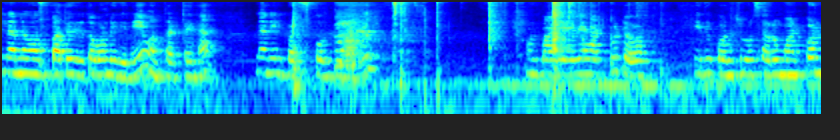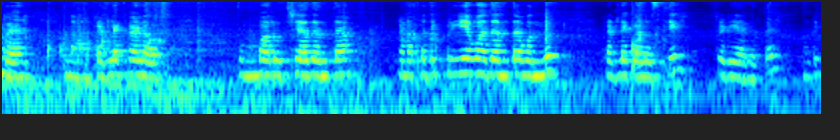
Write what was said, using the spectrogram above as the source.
ಇಲ್ಲಿ ನಾನು ಒಂದು ಪಾತ್ರೆ ತೊಗೊಂಡಿದ್ದೀನಿ, ಒಂದು ತಟ್ಟೆನ. ನಾನು ಇಲ್ಲಿ ಬಡಿಸ್ಕೊತೀನಿ ಒಂದು ಬಾಳೆ ಎಲೆ ಹಾಕ್ಬಿಟ್ಟು ಇದಕ್ಕೊಂಚೂರು ಸರ್ವ್ ಮಾಡಿಕೊಂಡ್ರೆ ಕಡಲೆಕಾಳು ತುಂಬ ರುಚಿಯಾದಂಥ ಗಣಪತಿ ಪ್ರಿಯವಾದಂಥ ಒಂದು ಕಡಲೆಕಾಳು ರೆಡಿ ಆಗುತ್ತೆ. ನೋಡಿ.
